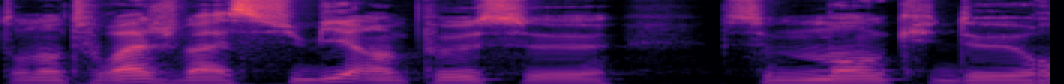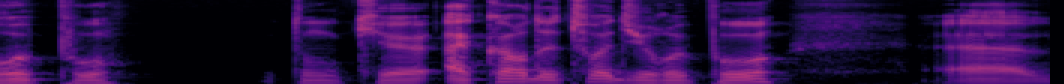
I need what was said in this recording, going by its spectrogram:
ton entourage va subir un peu ce, ce manque de repos. Donc euh, accorde-toi du repos, euh,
